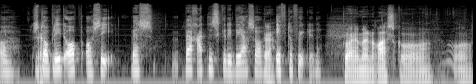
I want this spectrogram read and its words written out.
at stoppe ja. lidt op og se, hvad, hvad retning skal det være så ja. efterfølgende. For er man rask og, og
